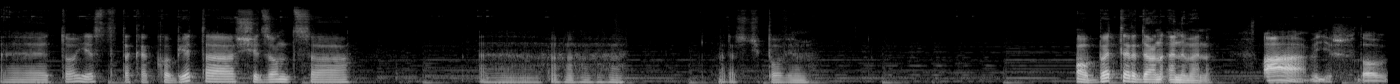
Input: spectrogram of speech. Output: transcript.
e, to jest taka kobieta siedząca. E, Zaraz ci powiem. O, Better Than Man. A, widzisz, to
